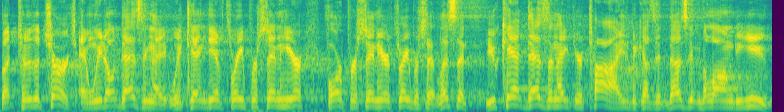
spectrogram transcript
but to the church. And we don't designate it. We can't give 3% here, 4% here, 3%. Listen, you can't designate your tithe because it doesn't belong to you.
